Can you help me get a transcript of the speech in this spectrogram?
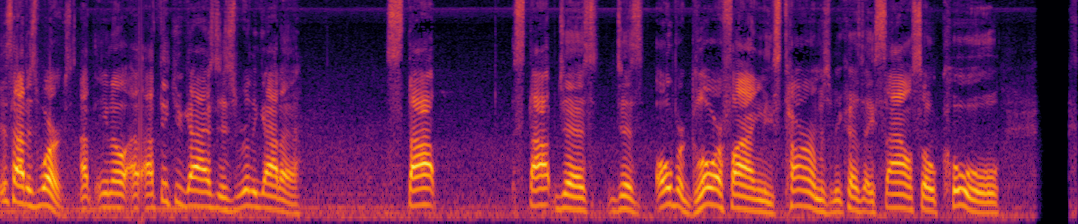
This is how this works. I, you know, I, I think you guys just really gotta stop, stop just just over glorifying these terms because they sound so cool,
